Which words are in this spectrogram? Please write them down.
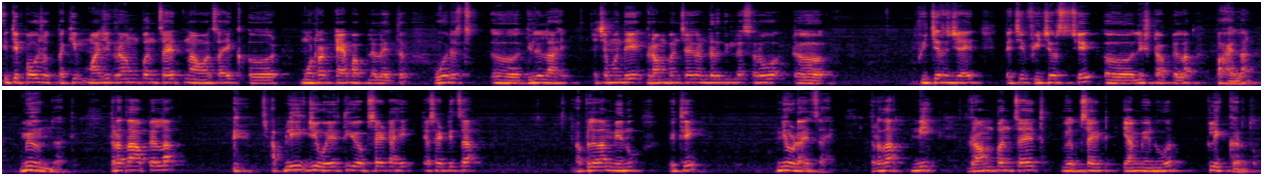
इथे पाहू शकता की माझी ग्रामपंचायत नावाचा एक मोठा टॅब आपल्याला इथं वरच दिलेला आहे. याच्यामध्ये ग्रामपंचायत अंडर दिलेल्या सर्व फीचर्स जे आहेत त्याचे फीचर्सचे लिस्ट आपल्याला पाहायला मिळून जाते. तर आता आपल्याला आपली जी वैयक्तिक वेबसाईट आहे त्यासाठीचा आपल्याला मेनू इथे निवडायचा आहे. तर आता मी ग्रामपंचायत वेबसाईट या मेनूवर क्लिक करतो.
